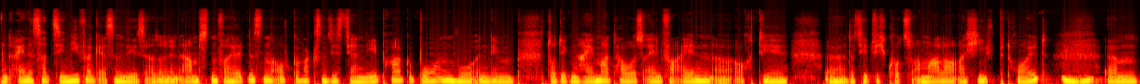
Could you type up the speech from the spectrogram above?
und eines hat sie nie vergessen, sie ist also in den ärmsten Verhältnissen aufgewachsen. Sie ist ja in Nebra geboren, wo in dem dortigen Heimathaus ein Verein äh, auch die, äh, das Hedwig Kurze Amaler Archiv betreut. Mhm. Ähm,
